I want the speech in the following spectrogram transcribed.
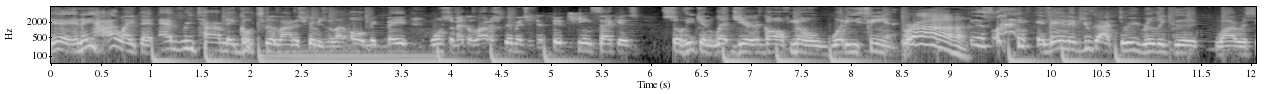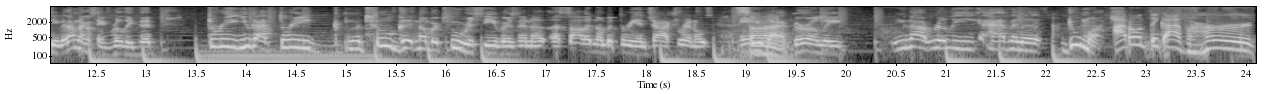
Yeah, and they highlight that every time they go to the line of scrimmage. They're like, oh, McVay wants him at the line of scrimmage in 15 seconds so he can let Jared Goff know what he's seeing. Bruh. Like- and then if you got three really good wide receivers, I'm not gonna say really good. Three, you got three, two good number two receivers and a, a solid number three in Josh Reynolds, and you got Gurley. You're not really having to do much. I don't think I've heard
